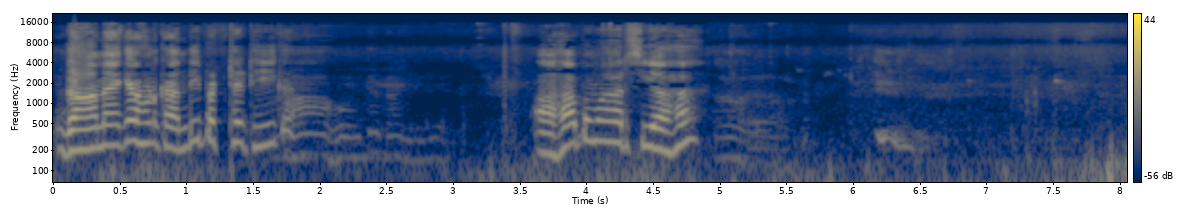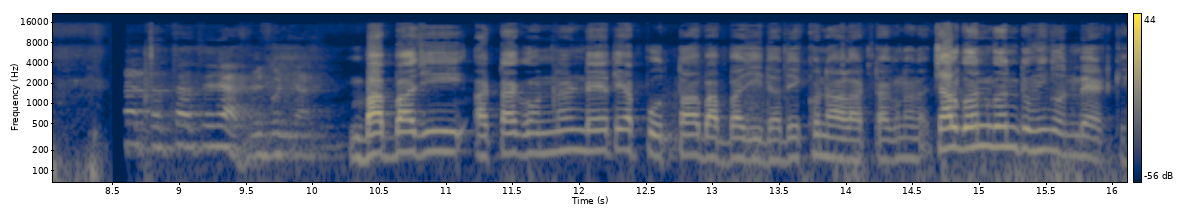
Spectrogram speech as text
गां मैं क्या? हूँ खाधी पट्ठे? ठीक है। हाँ। ਆਹਾ ਬਿਮਾਰ ਸੀ ਆਹਾ ਬਾਬਾ ਜੀ ਆਟਾ ਗੁੰਨਣ ਦੇ ਤੇ ਆ ਪੋਤਾ ਬਾਬਾ ਜੀ ਦਾ ਦੇਖੋ ਨਾਲ ਆਟਾ ਗੁੰਨਣ ਦਾ ਚੱਲ ਗੁੰਨ ਗੁੰਨ ਤੂੰ ਵੀ ਗੁੰਨ बैठ के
